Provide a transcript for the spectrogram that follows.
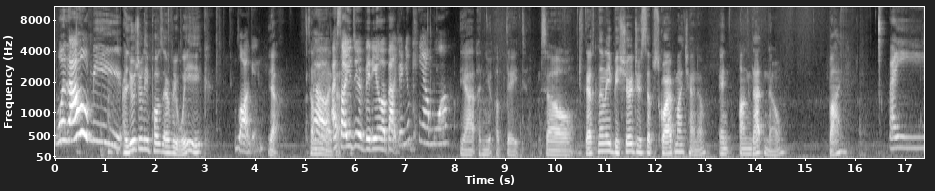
without me? I usually post every week. Vlogging. Yeah, something Oh, like I that. saw you do a video about your new camera. yeah, a new update. So definitely be sure to subscribe my channel. And on that note, bye. Bye.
